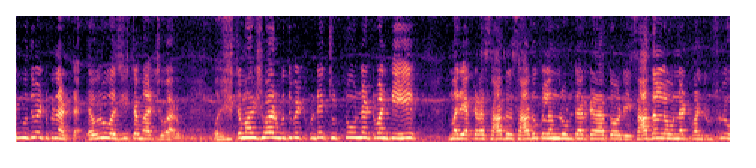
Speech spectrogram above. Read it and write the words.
ముద్దు పెట్టుకున్నట్ట. ఎవరు? వశిష్ఠ మహర్షి వారు. వశిష్ఠ మహర్షి వారు ముద్దు పెట్టుకుంటే చుట్టూ ఉన్నటువంటి మరి అక్కడ సాధు సాధుకులందరూ ఉంటారు కదా తోటి సాధనలో ఉన్నటువంటి ఋషులు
